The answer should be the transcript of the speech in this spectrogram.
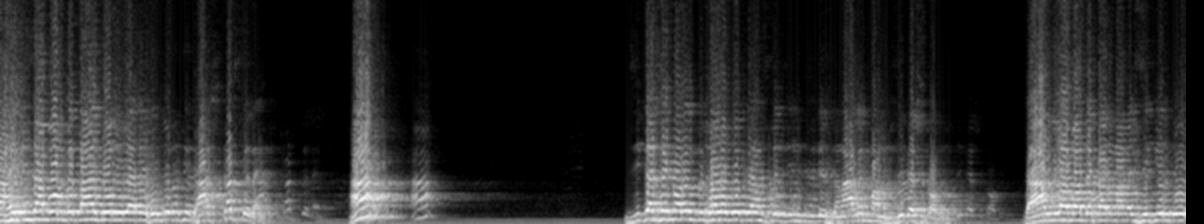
তাহিরি যা বলবে তাই দলিল আরে হুজুরে কি ঘাস কাটছে না হ্যাঁ? জিজ্ঞাসা করেন তো সভাপতি, আজকে যিনি করেন, আলেম মানুষ, জিজ্ঞাসা করেন। আল্লাহ বাদে কারণ আমি জিকির করে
